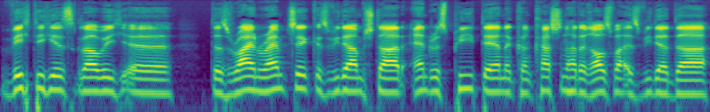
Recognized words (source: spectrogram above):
Wichtig ist, glaube ich, äh, dass Ryan Ramchick ist wieder am Start. Andrew Speed, der eine Concussion hatte, raus war, ist wieder da.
